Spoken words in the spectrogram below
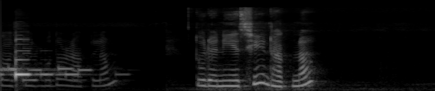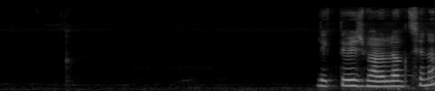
মিনিট মতো রাখলাম। তুলে নিয়েছি ঢাকনা। দেখতে বেশ ভালো লাগছে না?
